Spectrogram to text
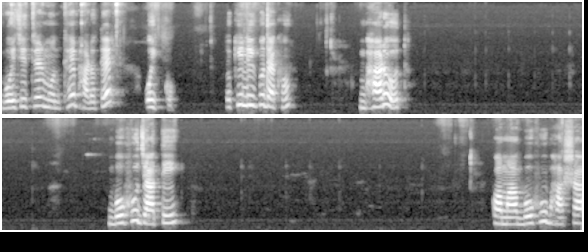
বৈচিত্র্যের মধ্যে ভারতের ঐক্য। তো কি লিখব দেখো? ভারত বহু জাতি কমা বহু ভাষা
